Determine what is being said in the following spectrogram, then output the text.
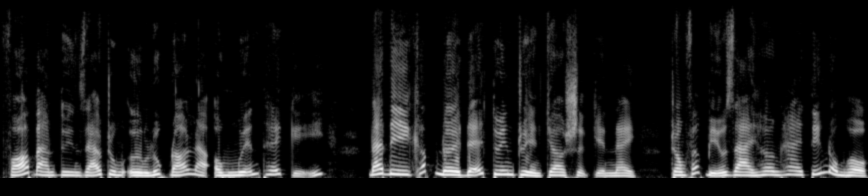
Phó Ban tuyên giáo Trung ương lúc đó là ông Nguyễn Thế Kỷ, đã đi khắp nơi để tuyên truyền cho sự kiện này. Trong phát biểu dài hơn 2 tiếng đồng hồ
